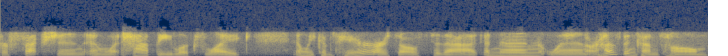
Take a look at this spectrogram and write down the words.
perfection and what happy looks like, and we compare ourselves to that. And then when our husband comes home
